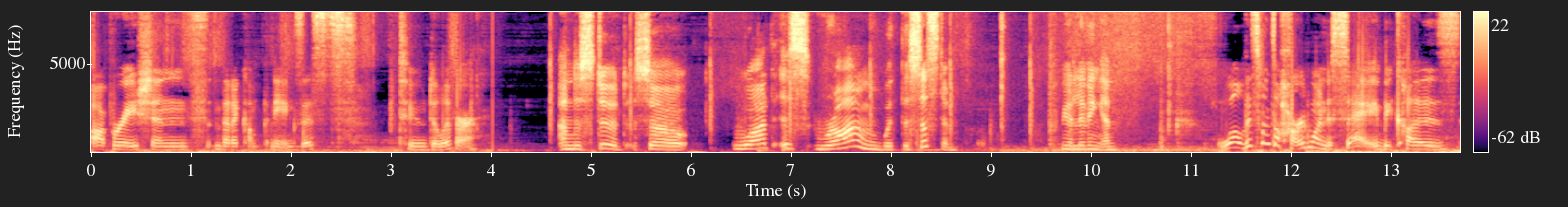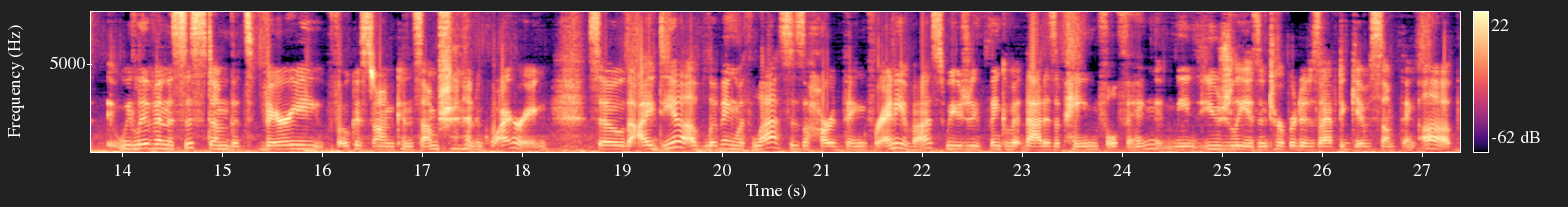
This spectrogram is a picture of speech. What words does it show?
operations that a company exists to deliver. Understood. So what is wrong with the system we are living in? Well, this one's a hard one to say because we live in a system that's very focused on consumption and acquiring. So the idea of living with less is a hard thing for any of us. We usually think of it that as a painful thing. It mean, usually is interpreted as I have to give something up.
